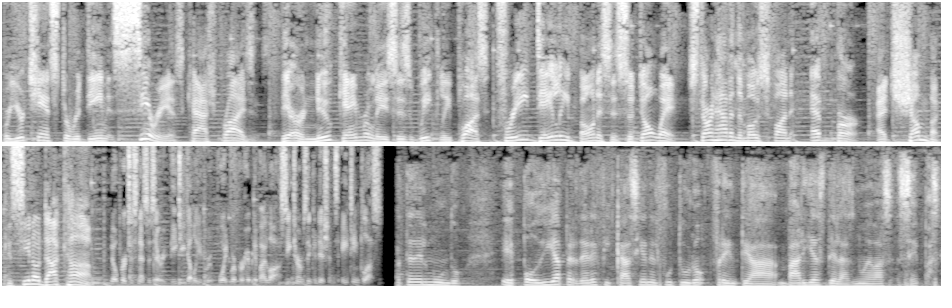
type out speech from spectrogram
for your chance to redeem serious cash prizes. There are new game releases weekly, plus free daily bonuses. So don't wait. Start having the most fun ever at ChumbaCasino.com. No purchase necessary. BGW. Void were prohibited by law. See terms and conditions. 18 plus. parte del mundo eh, podía perder eficacia en el futuro frente a varias de las nuevas cepas.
